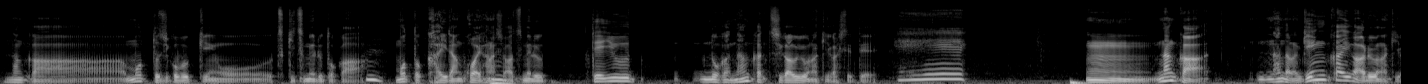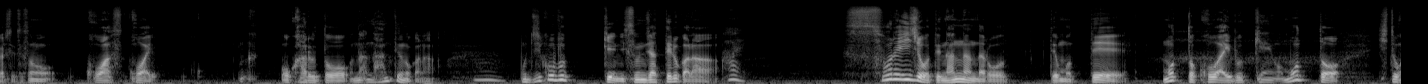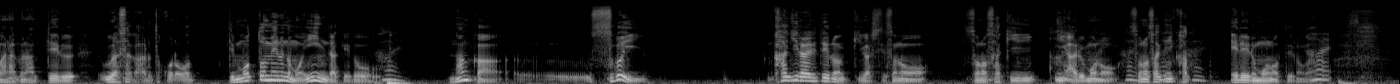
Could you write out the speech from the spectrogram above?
なんかもっと事故物件を突き詰めるとか、うん。もっと怪談怖い話を集めるっていうのがなんか違うような気がしてて。へえ。うん。なんかなんだろう限界があるような気がしててその怖す怖いオカルトななんていうのかな。うん。もう事故物件に住んじゃってるからはい。それ以上って何なんだろうって思ってもっと怖い物件をもっと人が亡くなっている噂があるところって求めるのもいいんだけどはい。なんかうすごい限られてるような気がしてそのその先にあるもの、はいはいはいその先にか得れるものっていうのが。はい。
